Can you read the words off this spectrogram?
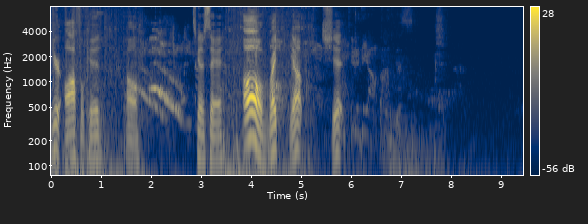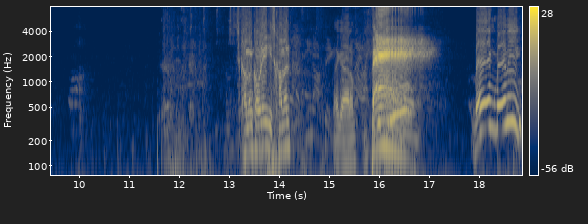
You're awful, kid. Oh. I was gonna say. Oh, right. Yep. Shit. He's coming, Cody. He's coming. I got him. Bang! Bang, baby!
